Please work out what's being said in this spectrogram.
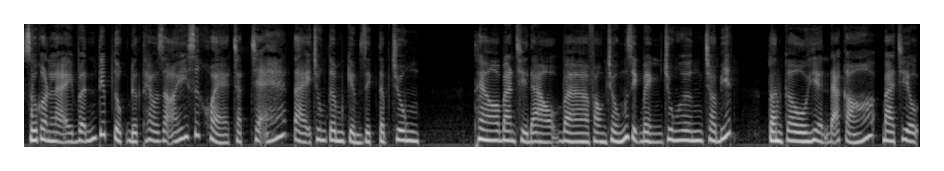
Số còn lại vẫn tiếp tục được theo dõi sức khỏe chặt chẽ tại trung tâm kiểm dịch tập trung theo Ban chỉ đạo và phòng chống dịch bệnh Trung ương cho biết, toàn cầu hiện đã có 3 triệu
